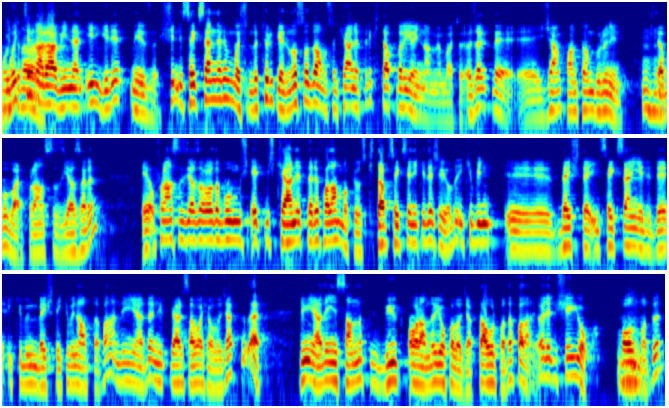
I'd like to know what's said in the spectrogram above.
Muhittin Muhittin, Arabi. Arabi'yle ilgili mevzu. Şimdi 80'lerin başında Türkiye'de Nostradamus'un kehanetleri kitapları yayınlanmaya başladı. Özellikle e, Jean Fontainebleau'nun kitabı var Fransız yazarın. E, o Fransız yazar orada bulmuş etmiş kehanetlere falan bakıyoruz. Kitap 82'de şey oldu. 2005'te, 87'de, 2005'te, 2006'da falan dünyada nükleer savaş olacaktı da dünyada insanlık büyük oranda yok olacaktı Avrupa'da falan. Öyle bir şey yok. Olmadı.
